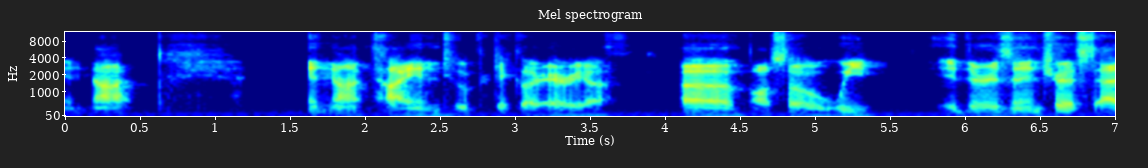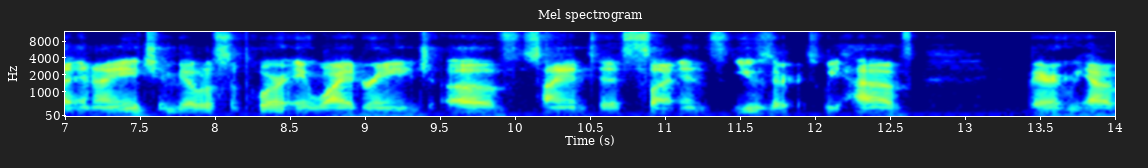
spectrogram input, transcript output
and not and not tie into a particular area. Uh, also, we there is an interest at NIH in be able to support a wide range of scientists and users. We have we have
